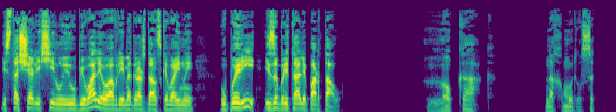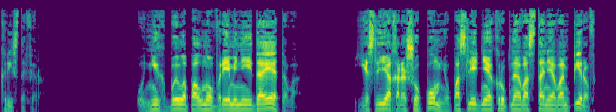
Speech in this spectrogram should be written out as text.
истощали силы и убивали во время гражданской войны, упыри изобретали портал. Но как? — нахмурился Кристофер. У них было полно времени и до этого. Если я хорошо помню, последнее крупное восстание вампиров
